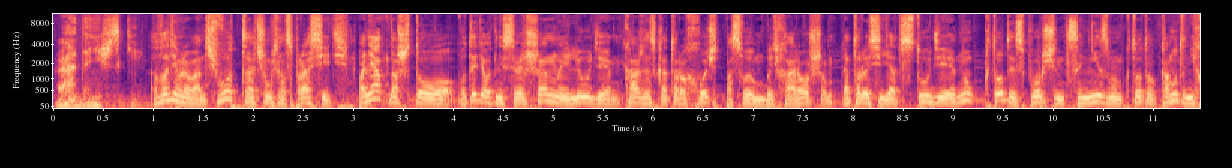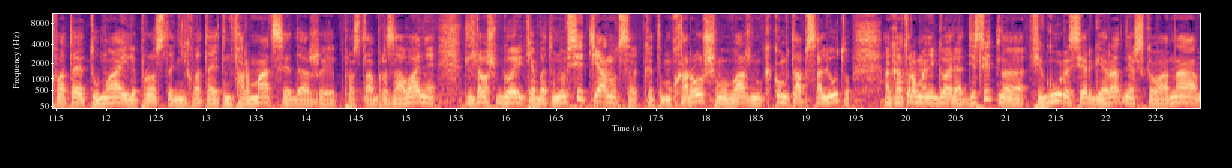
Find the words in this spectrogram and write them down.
Радонежский. Владимир Иванович, вот о чем хотел спросить. Понятно, что вот эти вот несовершенные люди, каждый из которых хочет по-своему быть хорошим, которые сидят в студии, ну, кто-то испорчен цинизмом, кто-то, кому-то не хватает ума или просто не хватает информации даже, просто образования для того, чтобы говорить об этом. Но все тянутся к этому хорошему, важному, какому-то абсолюту, о котором они говорят. Действительно, фигура Сергея Радонежского, она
